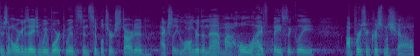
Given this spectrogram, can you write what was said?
There's an organization we've worked with since Simple Church started, actually longer than that, my whole life basically. Operation Christmas Child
